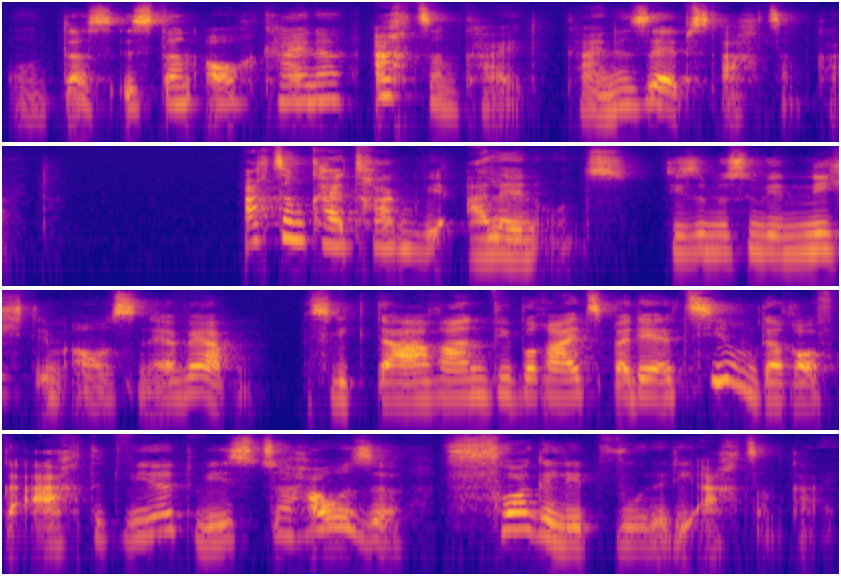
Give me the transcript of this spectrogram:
und das ist dann auch keine Achtsamkeit, keine Selbstachtsamkeit. Achtsamkeit tragen wir alle in uns. Diese müssen wir nicht im Außen erwerben. Es liegt daran, wie bereits bei der Erziehung darauf geachtet wird, wie es zu Hause vorgelebt wurde, die Achtsamkeit.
